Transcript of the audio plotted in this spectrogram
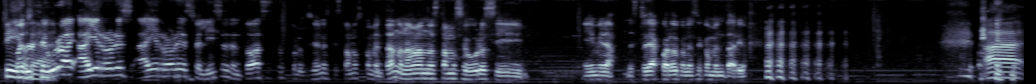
sí pues seguro hay, errores, hay errores felices en todas estas producciones que estamos comentando, nada más no estamos seguros si. Y mira, estoy de acuerdo con ese comentario. ah,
